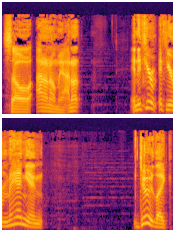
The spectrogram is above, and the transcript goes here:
So I don't know, man. I don't. And if you're if you're Mannion, dude, like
